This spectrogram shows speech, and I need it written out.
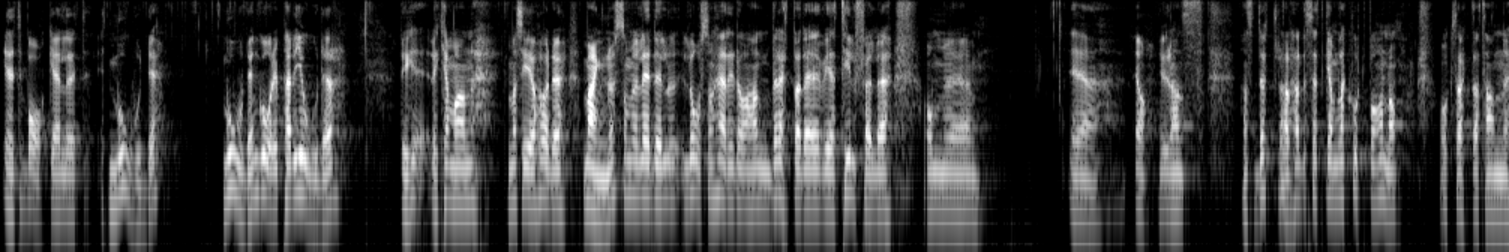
är det tillbaka eller ett, ett mode. Moden går i perioder. Det, det kan, man, man ser, Jag hörde Magnus som ledde lovsång här idag. Han berättade vid ett tillfälle om eh, eh, ja, hur hans Hans döttrar hade sett gamla kort på honom och sagt att han eh,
